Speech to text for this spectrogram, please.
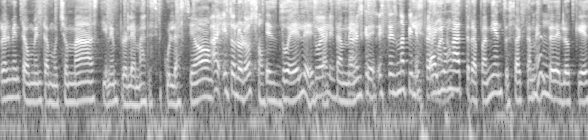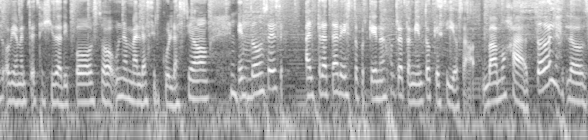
Realmente aumenta mucho más, tienen problemas de circulación. Ah, es doloroso. Es duele, exactamente. es esta es una piel enferma, Hay un atrapamiento, exactamente, de lo que es obviamente tejido adiposo, una mala circulación. Entonces, al tratar esto, porque no es un tratamiento que sí, o sea, vamos a todos los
